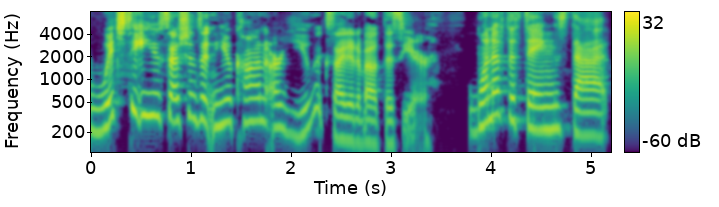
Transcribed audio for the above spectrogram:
Which CEU sessions at Neocon are you excited about this year? One of the things that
